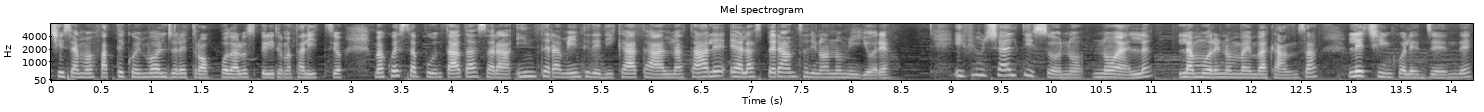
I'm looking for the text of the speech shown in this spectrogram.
ci siamo fatte coinvolgere troppo dallo spirito natalizio, ma questa puntata sarà interamente dedicata al Natale e alla speranza di un anno migliore. I film scelti sono Noel, L'amore non va in vacanza, Le cinque leggende,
